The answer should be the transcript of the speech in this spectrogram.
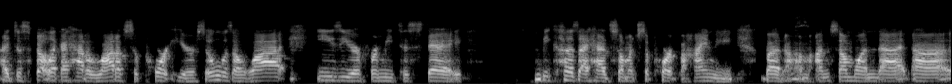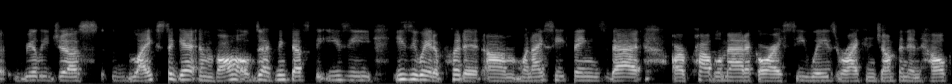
I just felt like I had a lot of support here. So it was a lot easier for me to stay because I had so much support behind me. But um, I'm someone that uh, really just likes to get involved. I think that's the easy easy way to put it. Um, when I see things that are problematic or I see ways where I can jump in and help,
